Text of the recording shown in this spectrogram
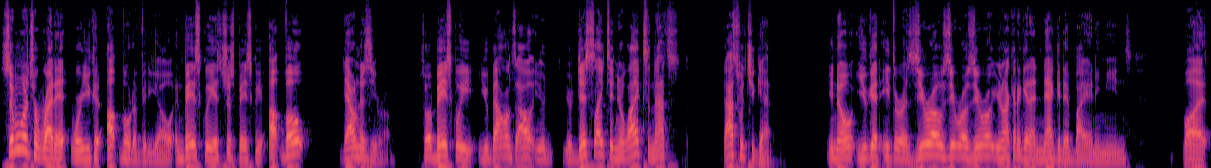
similar to Reddit, where you could upvote a video, and basically it's just basically upvote down to zero. So basically, you balance out your your dislikes and your likes, and that's that's what you get. You know, you get either a zero, zero, zero. You're not going to get a negative by any means, but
